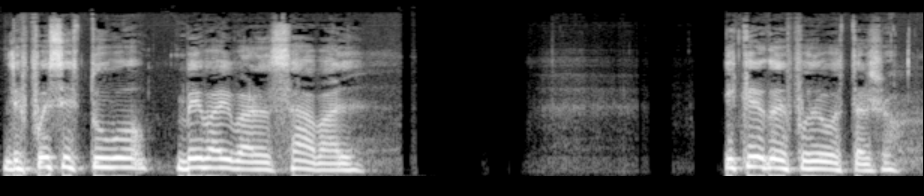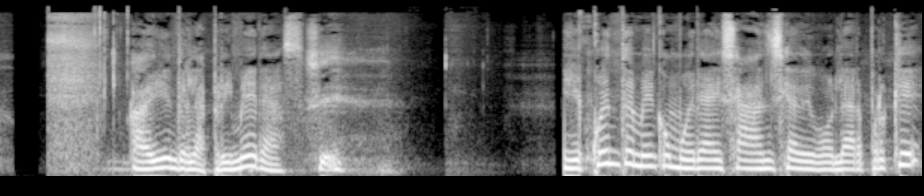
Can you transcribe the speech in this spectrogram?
Después estuvo Beba Ibarzábal. Y creo que después debo estar yo. Ahí entre las primeras. Sí. Y cuénteme cómo era esa ansia de volar. ¿Por qué?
